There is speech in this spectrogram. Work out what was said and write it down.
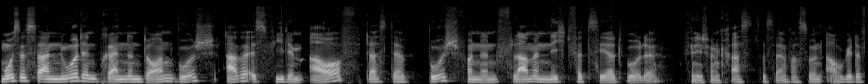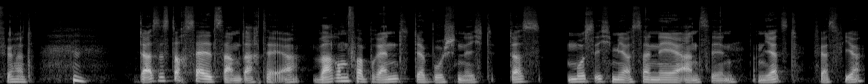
Moses sah nur den brennenden Dornbusch, aber es fiel ihm auf, dass der Busch von den Flammen nicht verzehrt wurde. Finde ich schon krass, dass er einfach so ein Auge dafür hat. Hm. Das ist doch seltsam, dachte er. Warum verbrennt der Busch nicht? Das muss ich mir aus der Nähe ansehen. Und jetzt, Vers 4.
